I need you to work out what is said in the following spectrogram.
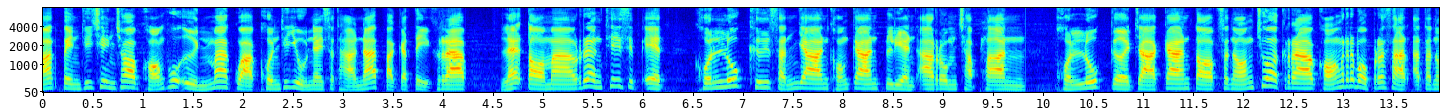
มักเป็นที่ชื่นชอบของผู้อื่นมากกว่าคนที่อยู่ในสถานะปกติครับ และต่อมาเรื่องที่ 11ขนลุกคือสัญญาณของการเปลี่ยนอารมณ์ฉับพลัน ขนลุกเกิดจากการตอบสนองชั่วคราวของระบบประสาทอัตโน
